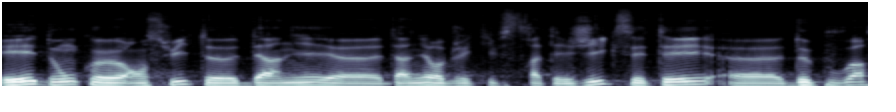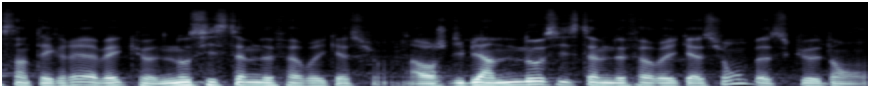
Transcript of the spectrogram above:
Et donc euh, ensuite, euh, dernier, euh, dernier objectif stratégique, c'était de pouvoir s'intégrer avec nos systèmes de fabrication. Alors je dis bien nos systèmes de fabrication parce que dans,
